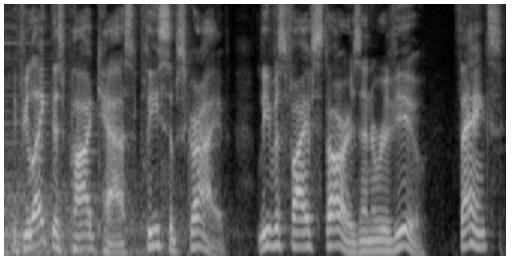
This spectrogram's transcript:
If you like this podcast, please subscribe, leave us five stars and a review. Thanks.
